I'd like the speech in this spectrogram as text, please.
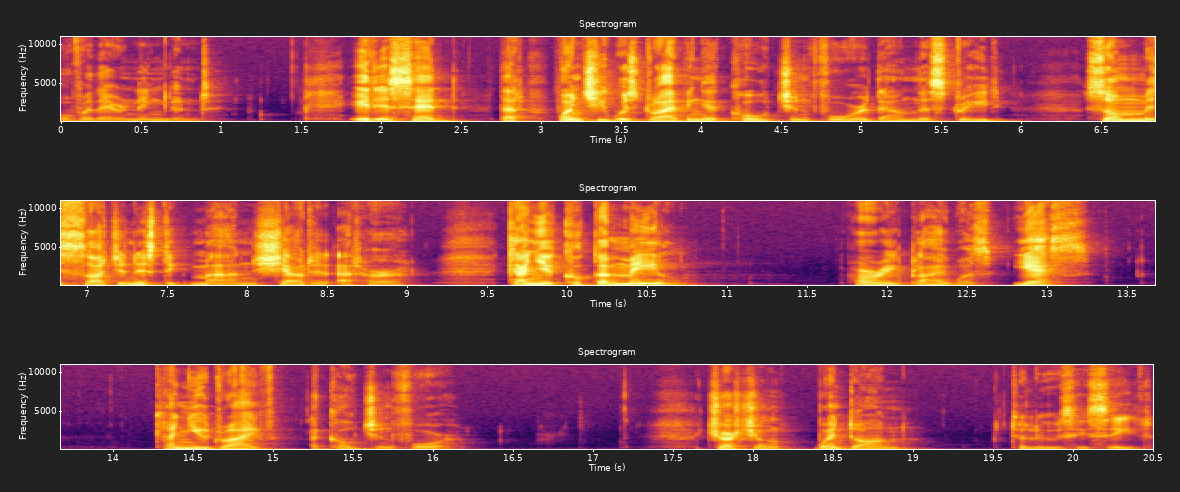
over there in England. It is said that when she was driving a coach and four down the street, some misogynistic man shouted at her, Can you cook a meal? Her reply was, Yes. Can you drive a coach and four? Churchill went on to lose his seat.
